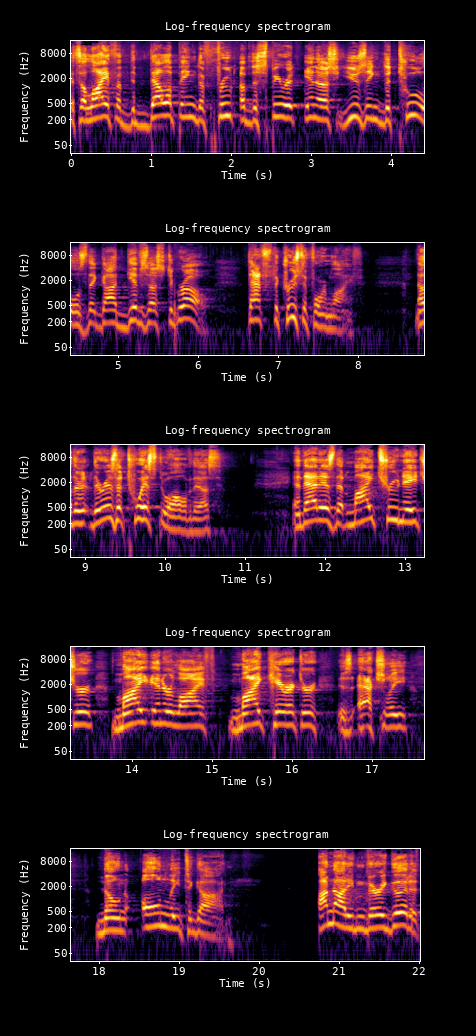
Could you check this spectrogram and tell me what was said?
It's a life of developing the fruit of the Spirit in us using the tools that God gives us to grow. That's the cruciform life. Now, there, there is a twist to all of this, and that is that my true nature, my inner life, my character is actually known only to God. I'm not even very good at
